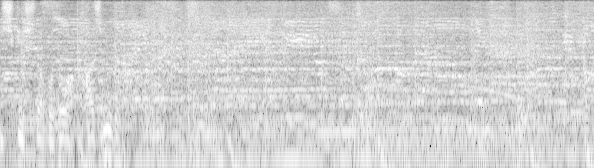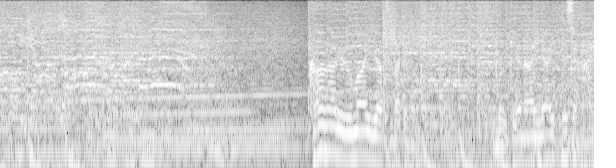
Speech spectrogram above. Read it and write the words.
意識したことは初めてだ。かなりうまいやつだけど抜けない相手じゃない。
